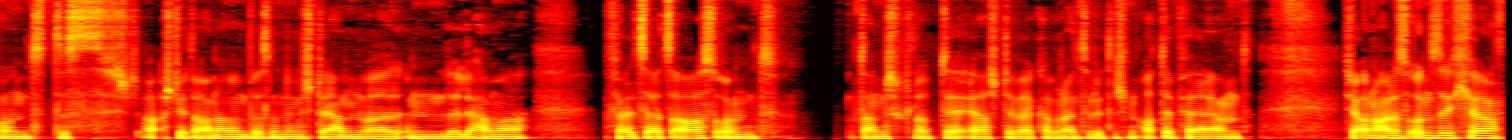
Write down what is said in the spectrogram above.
und das steht auch noch ein bisschen in den Sternen, weil in Lillehammer fällt es jetzt aus und dann ist, glaube der erste Weltcup rein theoretisch in Ottepe und ist ja auch noch alles unsicher.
